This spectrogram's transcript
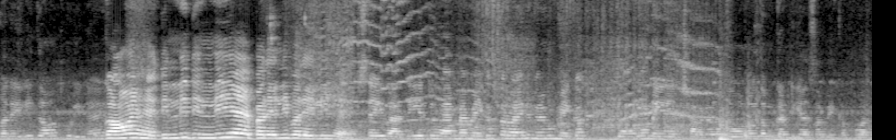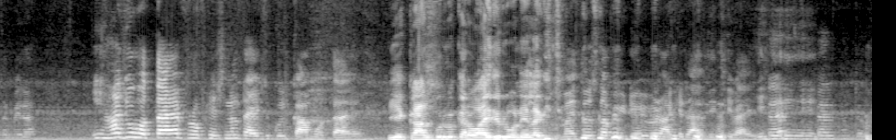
बरेली गाँव थोड़ी ना है। गाँव है दिल्ली दिल्ली है बरेली बरेली है। सही बात है ये तो है मैं मेकअप करवाई थी मेरे को मेकअप दोनों नहीं अच्छा लगा था दोनों एकदम घटिया सा मेकअप हुआ था मेरा। यहाँ जो होता है प्रोफेशनल टाइप से कोई काम होता है। ये कानपुर में करवाई थी रोने लगी थी। मैं तो उसका वीडियो भी बना के डाल दी थी भाई। तो-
